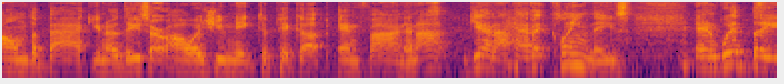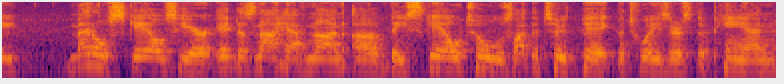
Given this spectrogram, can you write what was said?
on the back. You know, these are always unique to pick up and find. And I, again, I haven't cleaned these. And with the metal scales here, it does not have none of the scale tools like the toothpick, the tweezers, the pen,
